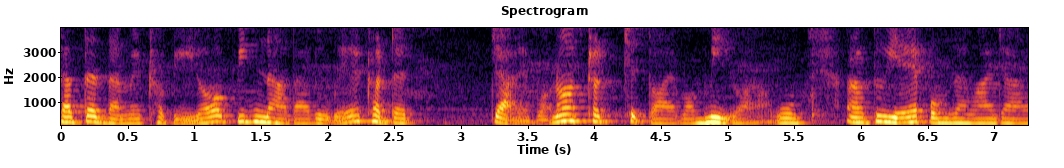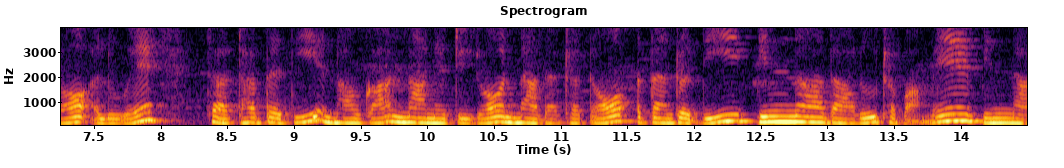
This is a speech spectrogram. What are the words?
ဓာတ်သက်တန်ပဲထွက်ပြီးတော့ပိနာတာလို့ပဲထွက်တဲ့ ကြတယ်ပေါ့နော်ထွက်ဖြစ်သွားတယ်ပေါ့မိသွားတာကိုအဲ့တော့သူ့ရဲ့ပုံစံကကြတော့အဲ့လိုပဲဇာဓာတ်သက်ဒီအနောက်ကနာနဲ့တွေ့တော့နာတာထွက်တော့အတန်ထွက်ဒီဘိနာတာလို့ထွက်ပါမယ်ဘိနာ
